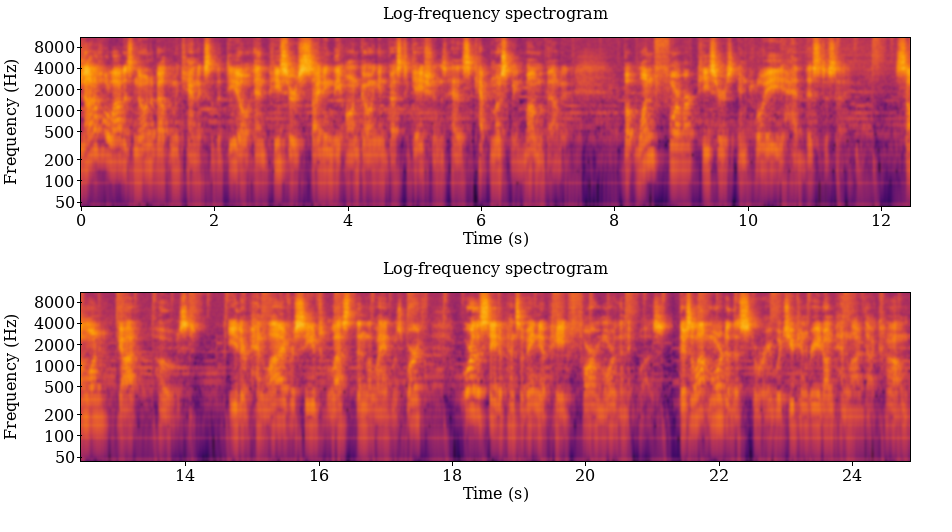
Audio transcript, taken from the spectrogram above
Not a whole lot is known about the mechanics of the deal, and PSERS, citing the ongoing investigations, has kept mostly mum about it. But one former PSERS employee had this to say. Someone got hosed. Either PennLive received less than the land was worth, or the state of Pennsylvania paid far more than it was. There's a lot more to this story, which you can read on pennlive.com,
